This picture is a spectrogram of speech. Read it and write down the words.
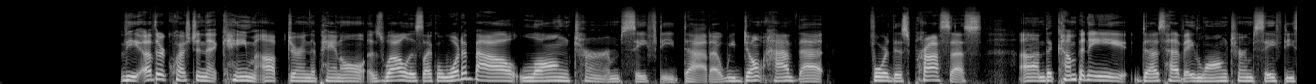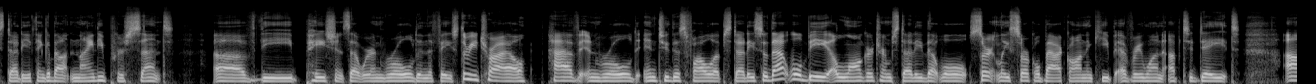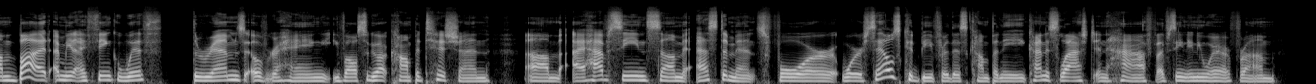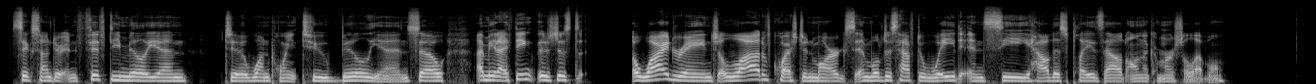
the other question that came up during the panel as well is like, well, what about long term safety data? We don't have that for this process. Um, the company does have a long term safety study. I think about 90% of the patients that were enrolled in the phase three trial have enrolled into this follow up study. So that will be a longer term study that will certainly circle back on and keep everyone up to date. Um, but I mean, I think with the REMS overhang, you've also got competition. Um, I have seen some estimates for where sales could be for this company kind of slashed in half. I've seen anywhere from 650 million to 1.2 billion. So, I mean, I think there's just a wide range, a lot of question marks, and we'll just have to wait and see how this plays out on the commercial level.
